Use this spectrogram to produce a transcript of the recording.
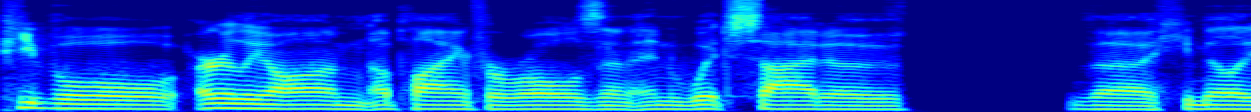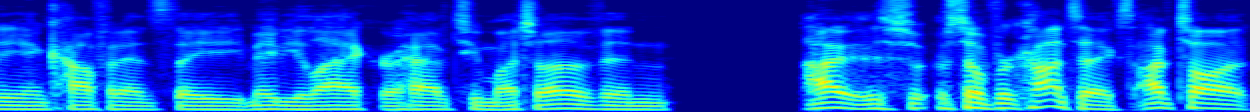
people early on applying for roles and, and which side of the humility and confidence they maybe lack or have too much of. And I so, for context, I've taught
